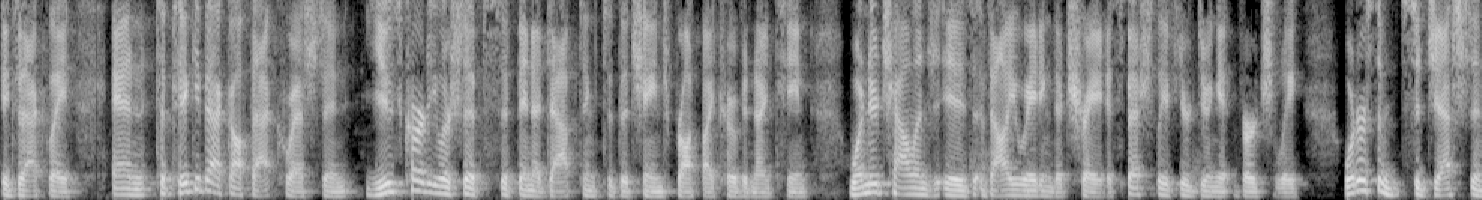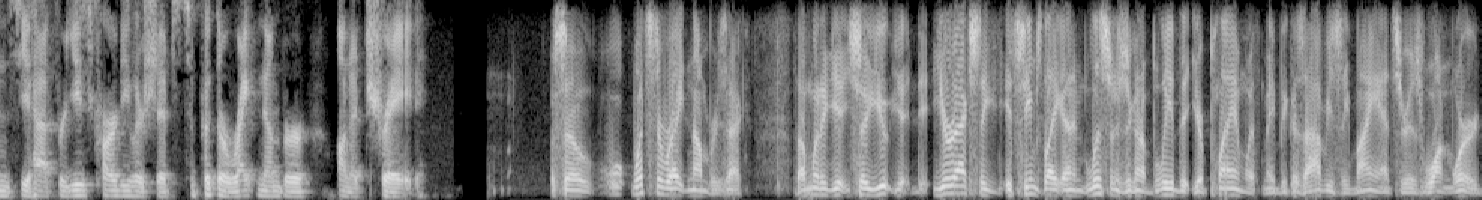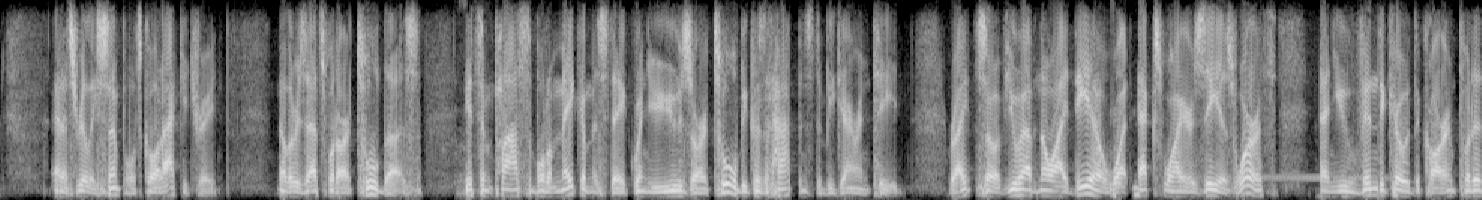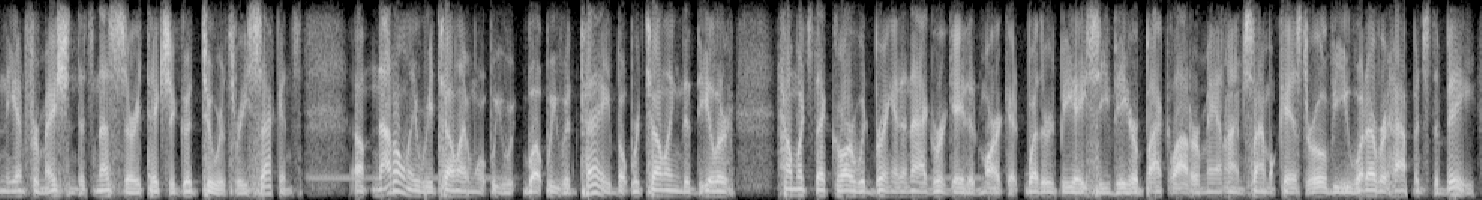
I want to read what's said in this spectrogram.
Exactly. And to piggyback off that question, used car dealerships have been adapting to the change brought by COVID 19. One new challenge is evaluating the trade, especially if you're doing it virtually. What are some suggestions you have for used car dealerships to put the right number on a trade? So, what's the right number, Zach? I'm going to get so you you're actually it seems like and listeners are going to believe that you're playing with me because obviously my answer is one word and it's really simple. It's called AccuTrade. In other words, that's what our tool does. It's impossible to make a mistake when you use our tool because it happens to be guaranteed, right? So if you have no idea what X, Y, or Z is worth, and you vindicate the car and put in the information that's necessary, it takes a good two or three seconds. Um, not only are we telling what we what we would pay, but we're telling the dealer how much that car would bring in an aggregated market, whether it be ACV or backlot or Manheim simulcast or OVE, whatever it happens to be.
